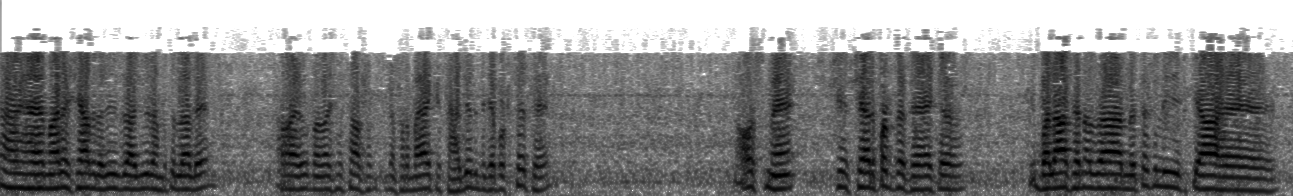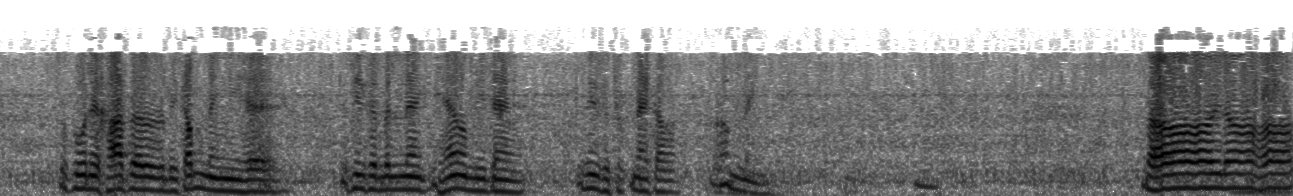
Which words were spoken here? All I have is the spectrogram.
ہمارے شاہد رضیز راجو رحمۃ اللہ علیہ صاحب نے فرمایا کہ تاجر میں جب اٹھتے تھے اس میں شعر پڑھتے تھے کہ بلا سے نظر میں تکلیف کیا ہے، سکون خاطر بھی کم نہیں ہے، کسی سے ملنے کی ہیں امیدیں، کسی سے چھٹنے کا غم نہیں ہے۔ لا إله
